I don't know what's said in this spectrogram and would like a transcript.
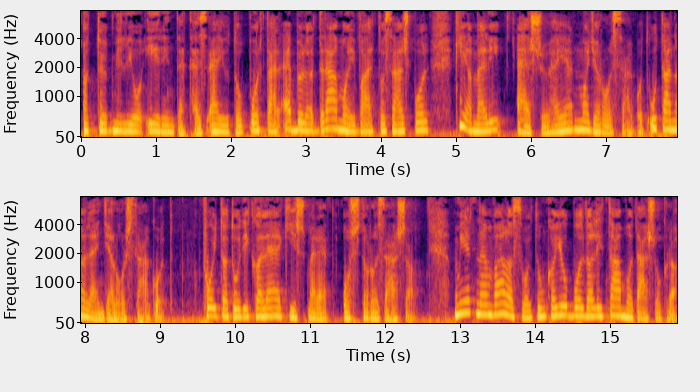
A több millió érintethez eljutó portál ebből a drámai változásból kiemeli első helyen Magyarországot, utána Lengyelországot. Folytatódik a lelkiismeret ostorozása. Miért nem válaszoltunk a jobboldali támadásokra,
